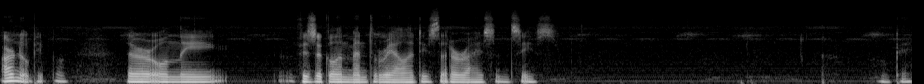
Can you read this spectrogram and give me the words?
are no people. There are only physical and mental realities that arise and cease. Okay.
